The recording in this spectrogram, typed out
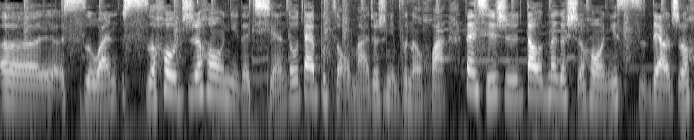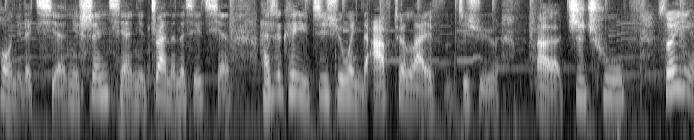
呃，死完死后之后，你的钱都带不走嘛，就是你不能花。但其实到那个时候，你死掉之后，你的钱，你生前你赚的那些钱，还是可以继续为你的 afterlife 继续呃支出。所以。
